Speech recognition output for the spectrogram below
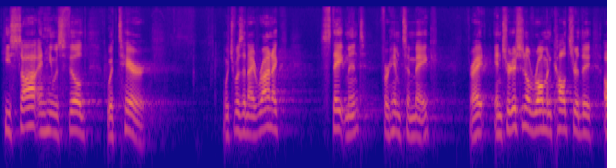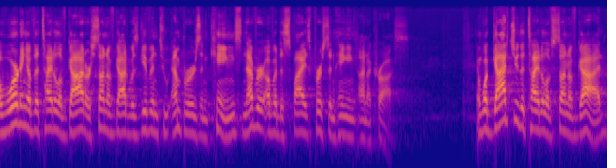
He saw and he was filled with terror, which was an ironic statement for him to make right? In traditional Roman culture, the awarding of the title of God or Son of God was given to emperors and kings, never of a despised person hanging on a cross. And what got you the title of Son of God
